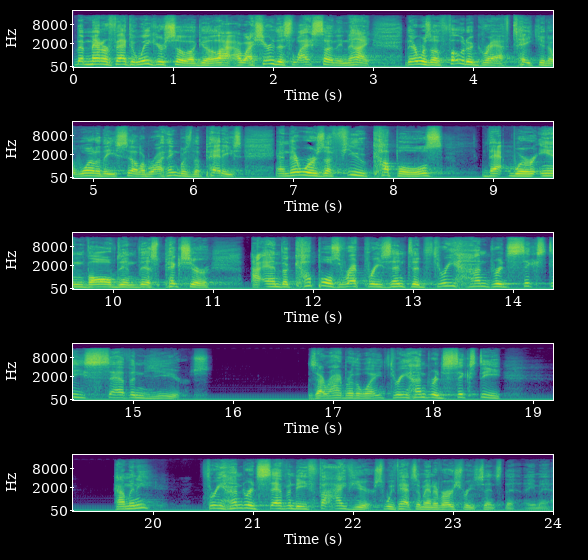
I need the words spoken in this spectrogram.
But matter of fact, a week or so ago, I, I, shared this last Sunday night. There was a photograph taken at one of these celebrations, I think it was the Petties, and there was a few couples that were involved in this picture. Uh, and the couples represented 367 years. Is that right, Brother Wade? 360, how many? 375 years. We've had some anniversaries since then. Amen.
